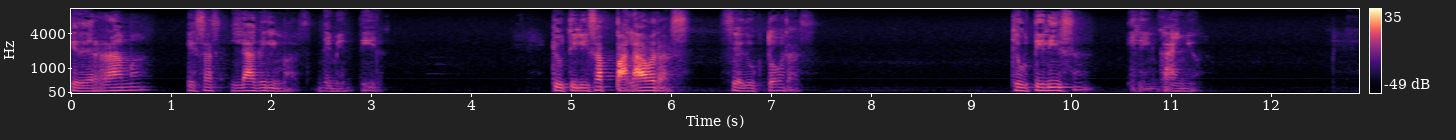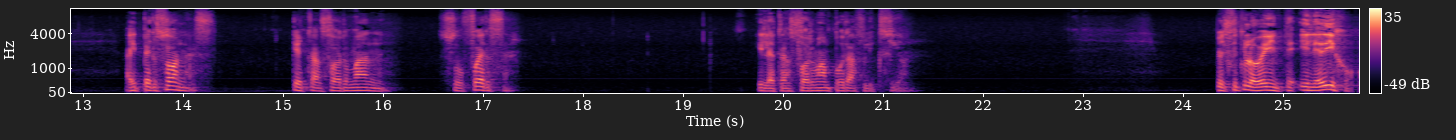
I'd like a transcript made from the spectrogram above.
que derrama esas lágrimas de mentira, que utiliza palabras seductoras, que utiliza el engaño. Hay personas que transforman su fuerza y la transforman por aflicción. Versículo 20. Y le dijo,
